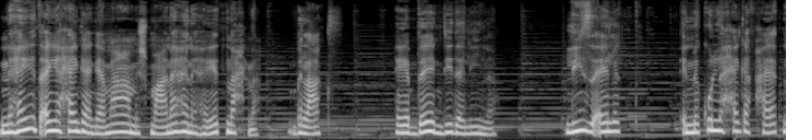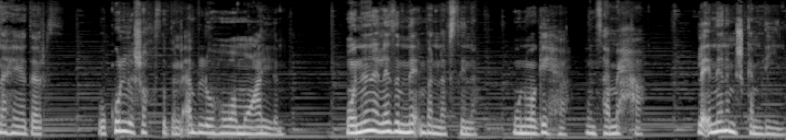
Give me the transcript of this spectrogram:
نهاية أي حاجة يا جماعة مش معناها نهايتنا إحنا بالعكس هي بداية جديدة لينا. ليز قالت إن كل حاجة في حياتنا هي درس وكل شخص بنقابله هو معلم وإننا لازم نقبل نفسنا ونواجهها ونسامحها لأننا مش كاملين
